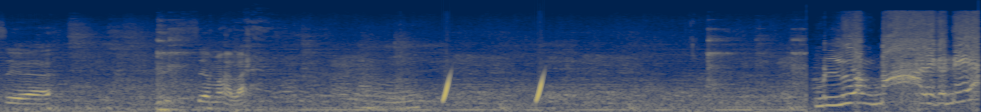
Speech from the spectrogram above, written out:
เสื้อ เสื้อมหาลัยอืมมันเรื่องบ้าอะไรกันเนี่ย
